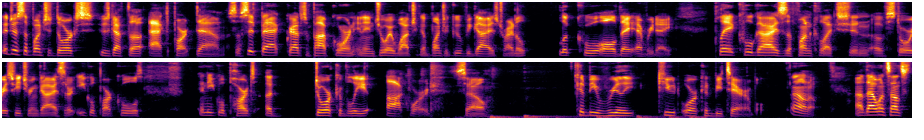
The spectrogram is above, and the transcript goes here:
They're just a bunch of dorks who's got the act part down. So sit back, grab some popcorn, and enjoy watching a bunch of goofy guys try to look cool all day, every day. Play It Cool Guys is a fun collection of stories featuring guys that are equal part cools and equal parts adorkably awkward. So, could be really cute or could be terrible. I don't know. Uh, that one sounds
